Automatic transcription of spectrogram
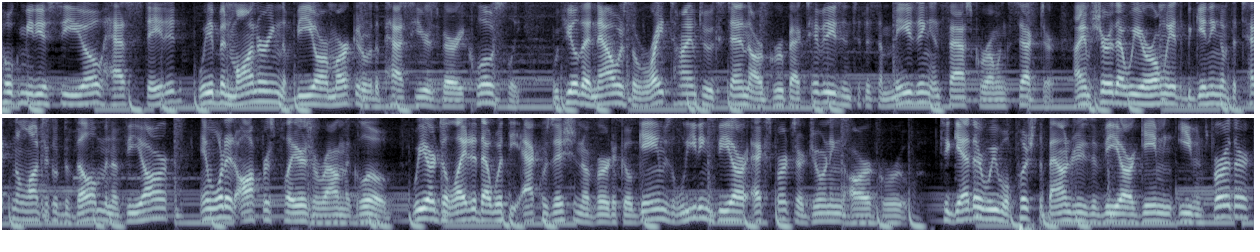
Koch Media CEO has stated, We have been monitoring the VR market over the past years very closely. We feel that now is the right time to extend our group activities into this amazing and fast growing sector. I am sure that we are only at the beginning of the technological development of VR and what it offers players around the globe. We are delighted that with the acquisition of Vertigo Games, leading VR experts are joining our group. Together, we will push the boundaries of VR gaming even further,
